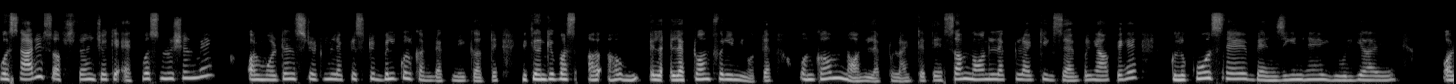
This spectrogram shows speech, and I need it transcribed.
وہ سارے سبسٹینس جو کہ aqueous solution میں اور مولٹن اسٹیٹ میں الیکٹریسٹی بالکل کنڈکٹ نہیں کرتے، کیونکہ ان کے پاس الیکٹران فری نہیں ہوتے، ان کو ہم نان الیکٹرولائٹ کہتے ہیں۔ سب نان الیکٹرولائٹ کی ایگزامپل یہاں پہ ہے گلوکوز ہے بینزین ہے یوریا ہے، اور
